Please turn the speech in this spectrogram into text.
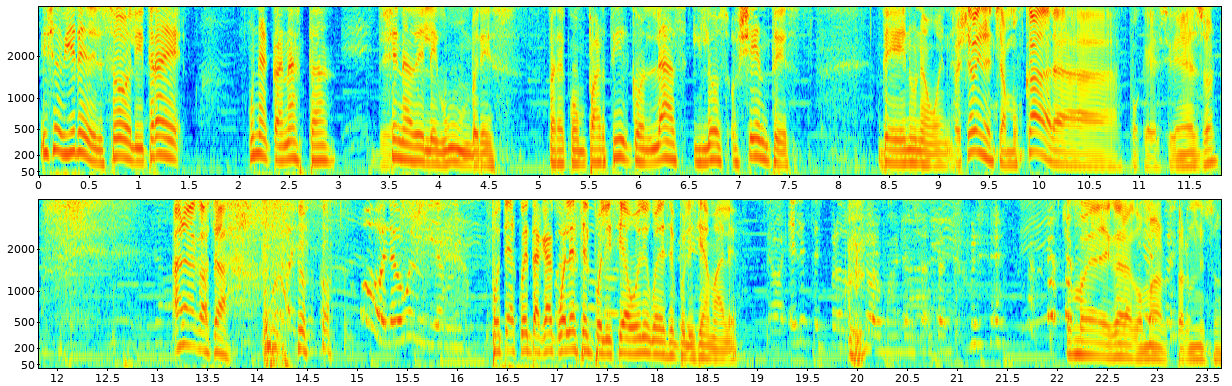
Ella viene del sol y trae una canasta De- llena de legumbres para compartir con las y los oyentes de En una buena. Pero ya viene chamuscada la. Porque si viene del sol. Ana Costa. Hola, buen viernes. Vos te das cuenta acá cuál es el policía bueno y cuál es el policía malo. No, él es el productor malo ya a esta altura. Yo me voy a dedicar a comer, permiso.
